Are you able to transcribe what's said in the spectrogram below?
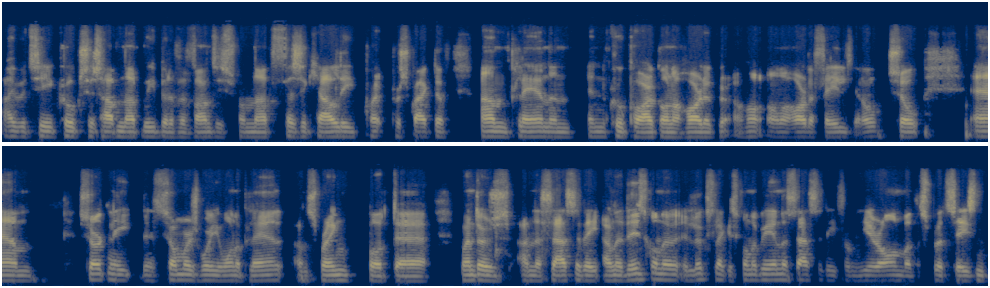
I would see Crokes as having that wee bit of advantage from that physicality perspective and playing in, in Croke Park on a harder on a harder field, you know. So, um, certainly the summers where you want to play and spring, but uh, winter's a necessity, and it is gonna. It looks like it's gonna be a necessity from here on with the split season.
